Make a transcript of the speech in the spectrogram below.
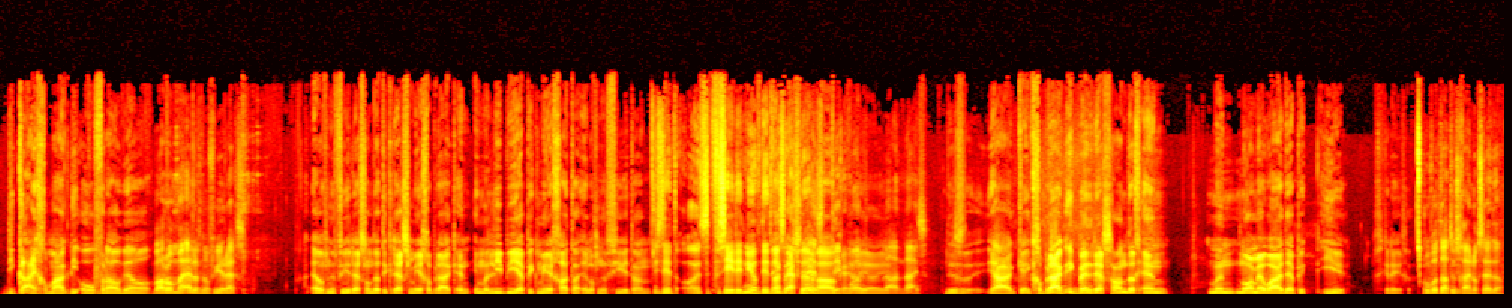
die guy gemaakt die overal wel... Waarom eh, 1104 rechts? 1104 rechts, omdat ik rechts meer gebruik. En in mijn Libië heb ik meer gehad dan 1104 dan. Is dit, is- verzeer je dit nu of dit Nee, was ik ben echt de... serieus. Oh, Diep, oké. man. Ja, ja, ja. Ja, nice. Dus eh, ja, ik, ik gebruik, ik ben rechtshandig en mijn norm en waarde heb ik hier gekregen. Hoeveel tattoos ga je nog zetten?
